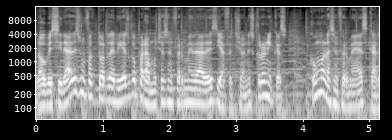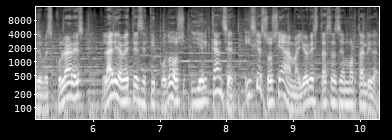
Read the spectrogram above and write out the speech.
La obesidad es un factor de riesgo para muchas enfermedades y afecciones crónicas, como las enfermedades cardiovasculares, la diabetes de tipo 2 y el cáncer, y se asocia a mayores tasas de mortalidad.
